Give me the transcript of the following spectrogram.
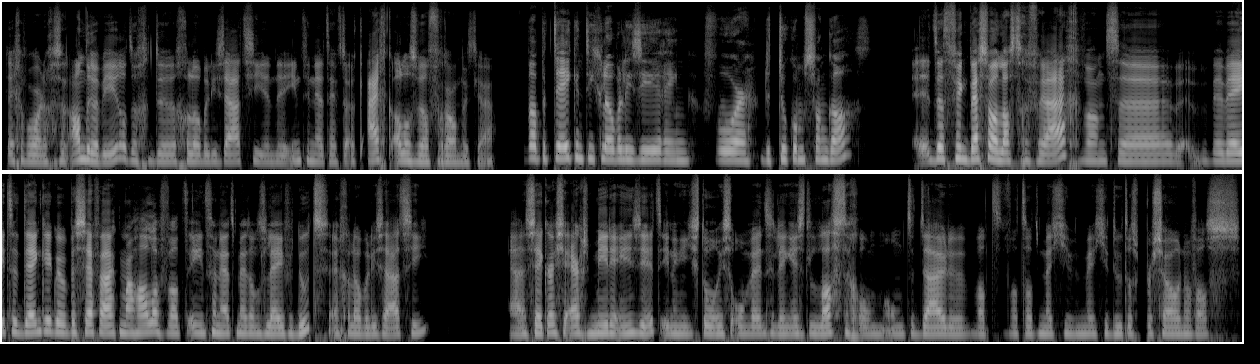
Tegenwoordig is een andere wereld. De, globalisatie en de internet heeft ook eigenlijk alles wel veranderd, ja. Wat betekent die globalisering voor de toekomst van goth? Eh, Dat vind ik best wel een lastige vraag. Want eh, we weten, denk ik, we beseffen eigenlijk maar half wat internet met ons leven doet en globalisatie. Zeker als je ergens middenin zit in een historische omwenteling, is het lastig om, om te duiden wat, wat dat met je, met je doet als persoon of als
